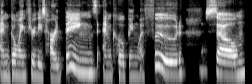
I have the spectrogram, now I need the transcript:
and going through these hard things and coping with food. So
